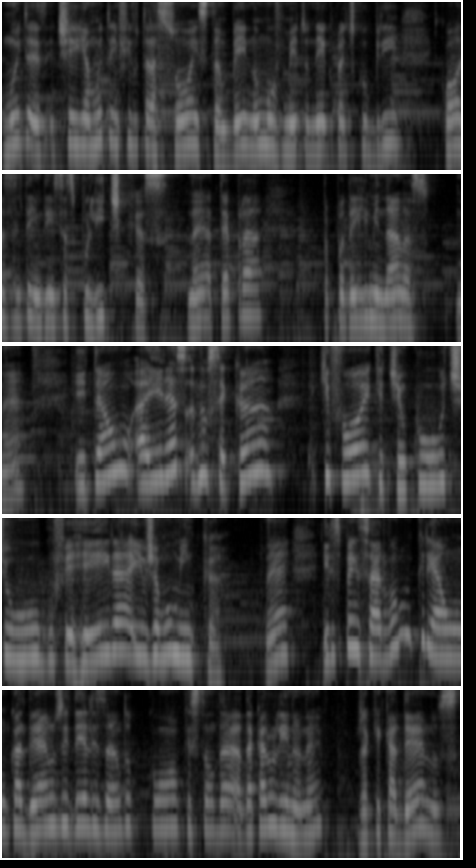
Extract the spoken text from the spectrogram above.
Muitas tinha muitas infiltrações também no movimento negro para descobrir quais as tendências políticas, né, até para poder eliminá-las, né? Então, aí nessa, no SECAM, que foi, que tinha o CUT, o Hugo Ferreira e o Jamu Minca. Né? Eles pensaram, vamos criar um cadernos idealizando com a questão da, da Carolina, né? já que cadernos,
